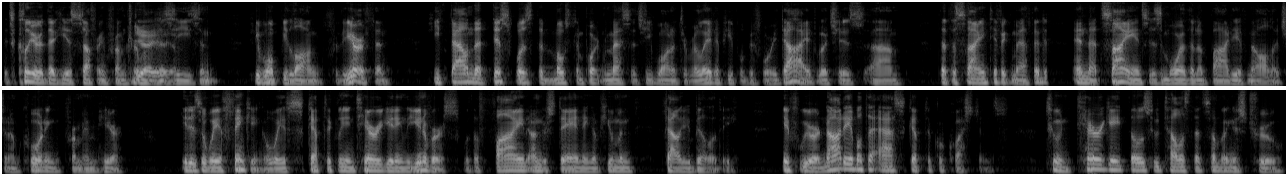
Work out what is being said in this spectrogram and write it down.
It's clear that he is suffering from terminal yeah, yeah, disease, yeah. and he won't be long for the earth. And he found that this was the most important message he wanted to relay to people before he died, which is um, that the scientific method and that science is more than a body of knowledge. And I'm quoting from him here. It is a way of thinking, a way of skeptically interrogating the universe with a fine understanding of human fallibility. If we are not able to ask skeptical questions, to interrogate those who tell us that something is true,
